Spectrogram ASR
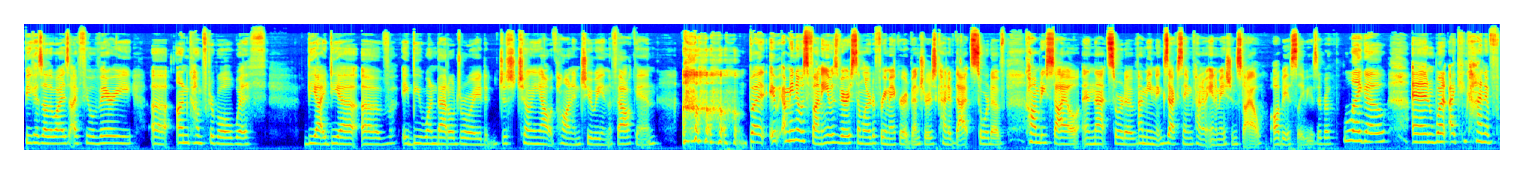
because otherwise I feel very uh, uncomfortable with the idea of a B1 battle droid just chilling out with Han and Chewie and the Falcon. but it, I mean, it was funny. It was very similar to Freemaker Adventures, kind of that sort of comedy style and that sort of, I mean, exact same kind of animation style, obviously, because they're both Lego. And what I can kind of,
